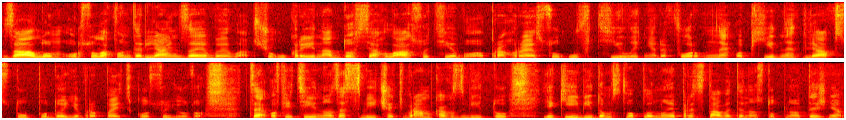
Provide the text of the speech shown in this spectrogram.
Загалом Урсула фон дер Ляйн заявила, що Україна досягла суттєвого прогресу у втіленні реформ, необхідних для вступу до Європейського союзу. Це офіційно засвідчать в рамках звіту, який відомство планує представити наступного тижня.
